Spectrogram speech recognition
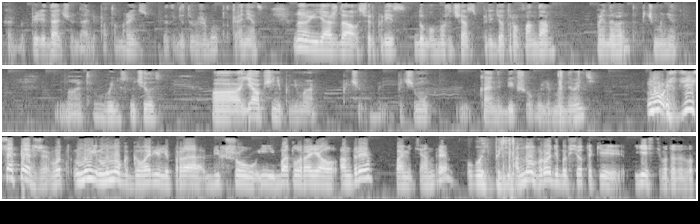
как бы передачу дали потом Рейнсу. Это где-то уже был под конец. Ну и я ждал сюрприз. Думал, может сейчас придет Роб Ван Дам. Event. Почему нет? Но это, увы, не случилось. А, я вообще не понимаю, почему, почему Кейн и Биг Шоу были в main event. Ну, здесь опять же, вот мы много говорили про Биг Шоу и Battle Royal Андре, памяти Андре. Ой, блин. Оно вроде бы все-таки есть вот этот вот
